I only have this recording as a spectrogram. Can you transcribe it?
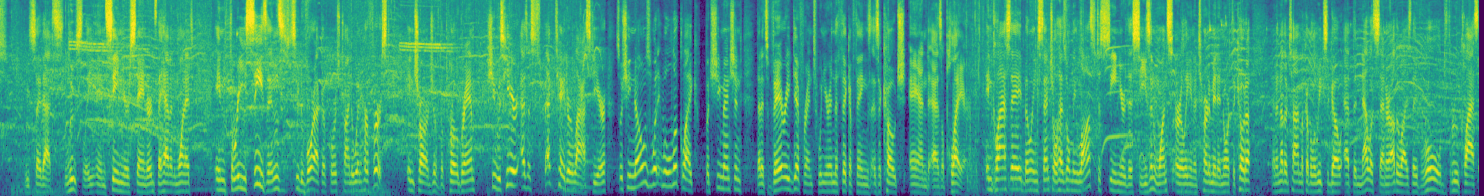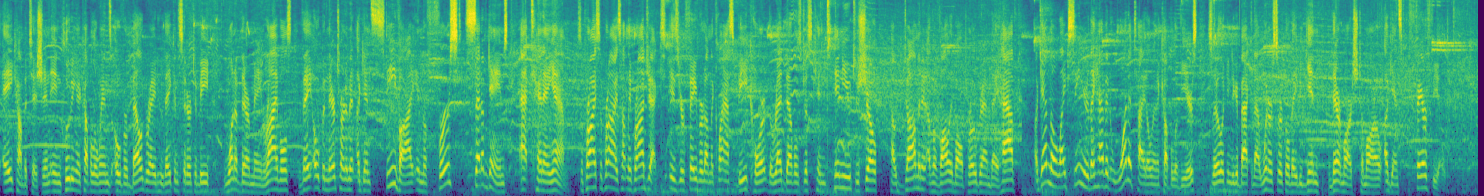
We say that loosely in senior standards. They haven't won it in three seasons. Sue Dvorak, of course, trying to win her first in charge of the program. She was here as a spectator last year, so she knows what it will look like, but she mentioned that it's very different when you're in the thick of things as a coach and as a player. In Class A, Billings Central has only lost to senior this season, once early in a tournament in North Dakota, and another time a couple of weeks ago at the Nellis Center. Otherwise, they've rolled through Class A competition, including a couple of wins over Belgrade, who they consider to be one of their main rivals. They open their tournament against Stevi in the first set of games at 10 a.m. Surprise, surprise, Huntley Project is your favorite on the Class B court. The Red Devils just continue to show how dominant of a volleyball program they have. Again, though, like senior, they haven't won a title in a couple of years, so they're looking to get back to that winner circle. They begin their march tomorrow against Fairfield.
